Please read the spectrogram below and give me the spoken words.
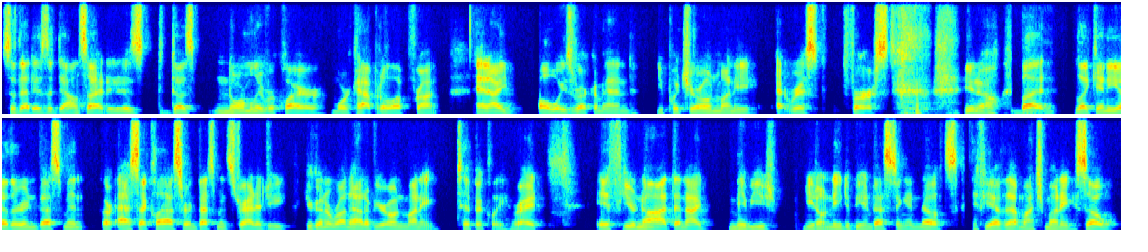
So that is a downside. It is does normally require more capital up front. And I always recommend you put your own money at risk first, you know. But mm-hmm. like any other investment or asset class or investment strategy, you're going to run out of your own money typically, right? If you're not, then I maybe you you don't need to be investing in notes if you have that much money. So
